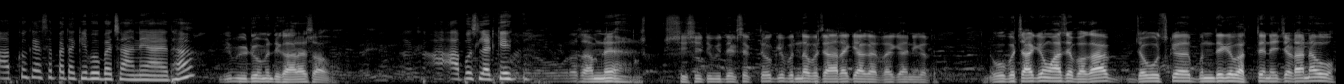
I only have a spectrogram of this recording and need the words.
आपको कैसे पता कि वो बचाने आया था? ये वीडियो में दिखा रहा है साहब। अच्छा, आप उस लड़के सामने सीसीटीवी देख सकते हो कि बंदा बचा रहा है क्या कर रहा है क्या नहीं कर रहा। वो बचा के वहाँ से भगा जब उसके बंदे के हत्ते नहीं चढ़ा ना वो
